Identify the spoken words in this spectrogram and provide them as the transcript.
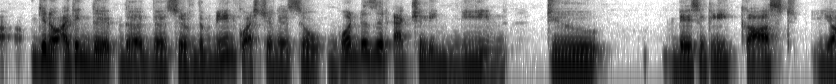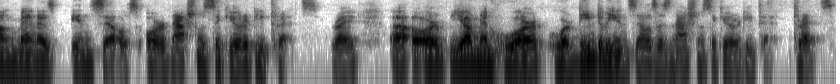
uh, you know, I think the the the sort of the main question is: so, what does it actually mean to basically cast young men as incels or national security threats, right? Uh, or young men who are who are deemed to be incels as national security th threats.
